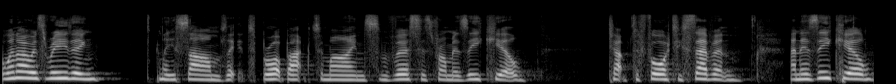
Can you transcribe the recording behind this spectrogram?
When I was reading these Psalms, it brought back to mind some verses from Ezekiel chapter 47. And Ezekiel,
